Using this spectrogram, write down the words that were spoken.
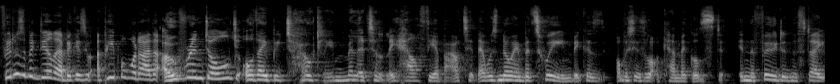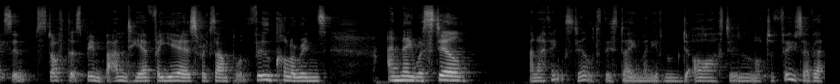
food was a big deal there because people would either overindulge or they'd be totally militantly healthy about it. There was no in between because obviously there's a lot of chemicals in the food in the states and stuff that's been banned here for years, for example, food colorings, and they were still. And I think still to this day, many of them are still in a lot of foods over there.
